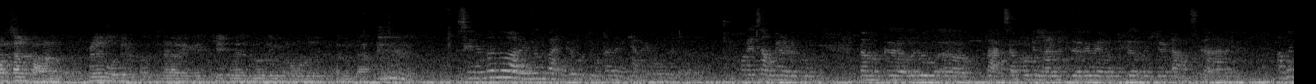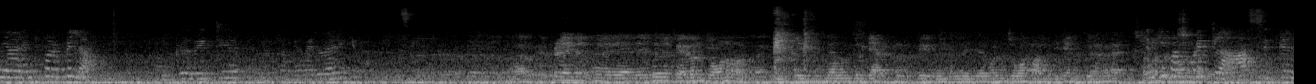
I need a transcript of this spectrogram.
കുറച്ചാണ് കാണുന്നത്. എപ്പോഴും നോക്കിയിട്ടുണ്ടോ ചില സിനിമ എന്ന് പറയുന്നത് ഭയങ്കര ബുദ്ധിമുട്ടാണ് എനിക്ക് കുറേ സമയം എടുക്കും നമുക്ക് ഒരു ബാക്ക് സപ്പോർട്ട് ഇല്ലാണ്ട് കയറി വരുന്നത് വലിയ ടാസ്ക് ആണ്. അപ്പം ഞാൻ എനിക്ക് കുഴപ്പമില്ല. നമുക്ക് വെയിറ്റ് ചെയ്യാം. സമയം വരുമായിരിക്കും. എനിക്ക് ക്ലാസിക്കൽ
